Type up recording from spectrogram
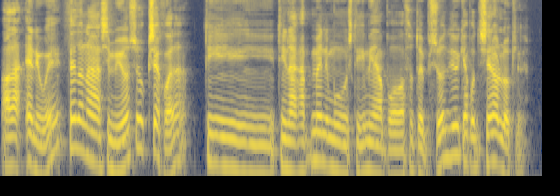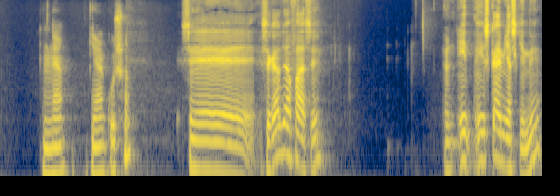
αλλά anyway θέλω να σημειώσω ξέχωρα τη, την αγαπημένη μου στιγμή από αυτό το επεισόδιο και από τη σειρά ολόκληρη ναι, για να ακούσω σε, σε κάποια φάση ε, ε, σκάει μια σκηνή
